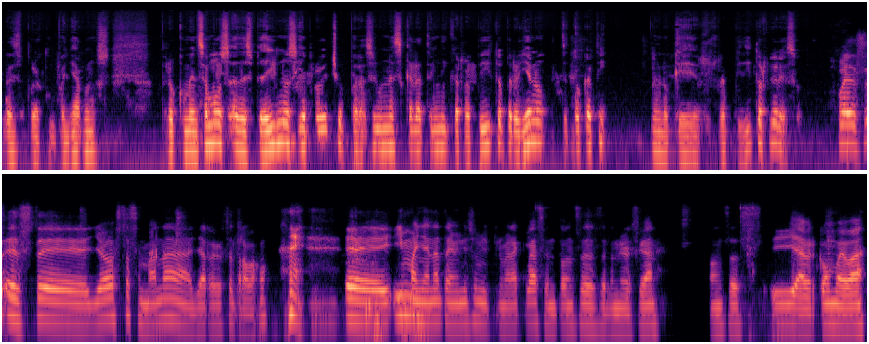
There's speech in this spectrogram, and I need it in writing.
gracias por acompañarnos. Pero comenzamos a despedirnos y aprovecho para hacer una escala técnica rapidito, pero ya no, te toca a ti, en lo que rapidito regreso. Pues este, yo esta semana ya regreso al trabajo eh, y mañana también hice mi primera clase entonces de la universidad. Entonces, y a ver cómo me va.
